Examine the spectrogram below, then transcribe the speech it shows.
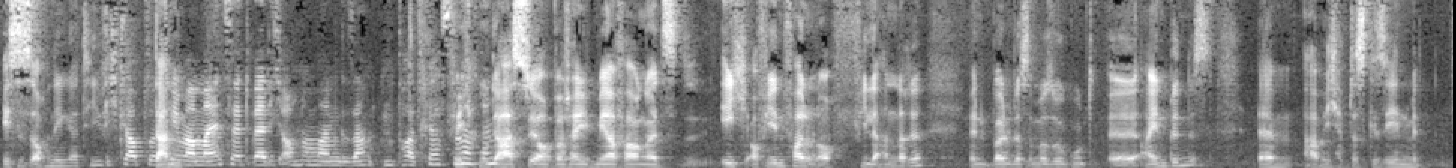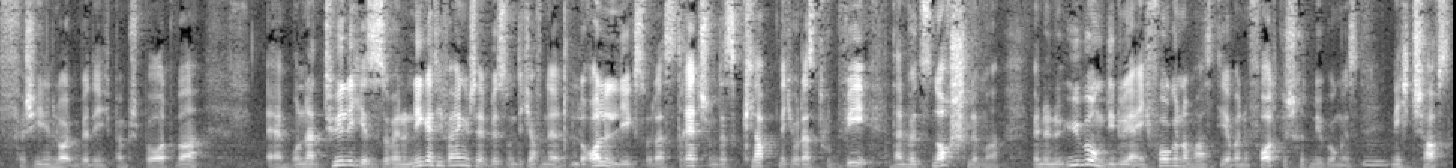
Ist es auch negativ? Ich glaube, zum Dann- Thema Mindset werde ich auch nochmal einen gesamten Podcast machen. gut. Da hast du ja auch wahrscheinlich mehr Erfahrung als ich auf jeden Fall und auch viele andere, wenn, weil du das immer so gut äh, einbindest. Ähm, aber ich habe das gesehen mit verschiedenen Leuten, bei denen ich beim Sport war. Ähm, und natürlich ist es so, wenn du negativ eingestellt bist und dich auf eine Rolle legst oder stretch und das klappt nicht oder es tut weh, dann wird es noch schlimmer. Wenn du eine Übung, die du ja eigentlich vorgenommen hast, die aber eine fortgeschrittene Übung ist, nicht schaffst,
